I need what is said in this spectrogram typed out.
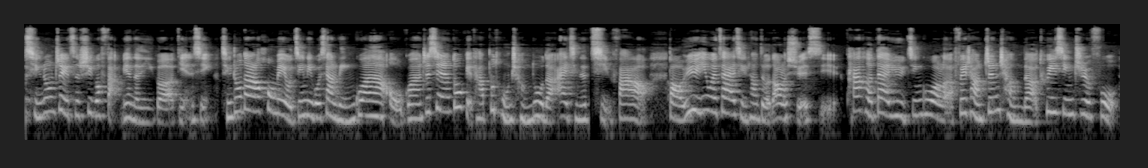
秦钟这一次是一个反面的一个点醒。秦钟当然后面有经历过像灵官啊、偶官这些人都给他不同程度的爱情的启发啊。宝玉因为在爱情上得到了学习，他和黛玉经过了非常真诚的推心置腹。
